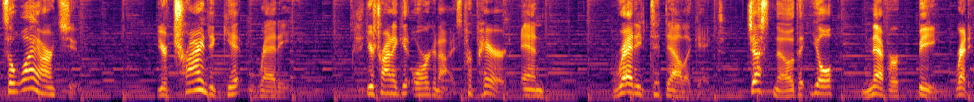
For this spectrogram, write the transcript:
So why aren't you? You're trying to get ready. You're trying to get organized, prepared, and ready to delegate. Just know that you'll never be ready.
